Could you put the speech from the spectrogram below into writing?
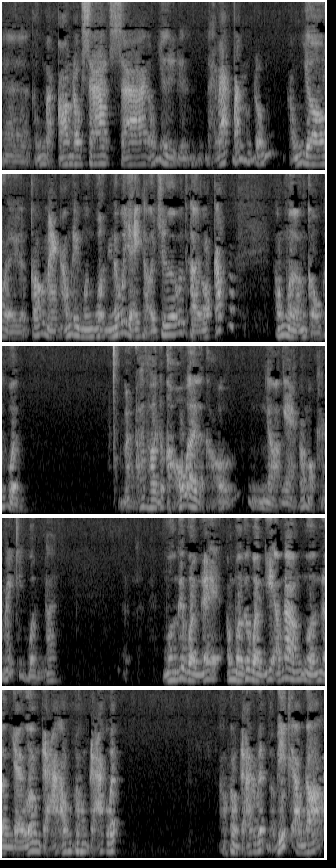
à, cũng bà con đâu xa xa giống như đại bác bắn không trúng. Ông vô rồi có mạng ông đi mượn quần nó có vậy. Thời xưa cái thời bao cấp ông mượn ông cụ cái quần mà đó thôi nó khổ ơi là khổ. Nhỏ nhà có một hai mấy cái quần thôi mượn cái quần đấy ông mượn cái quần với ông đó ông mượn lần vài bữa ông trả, ông không trả của bích ông không trả của bích mà biết cái ông đó,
